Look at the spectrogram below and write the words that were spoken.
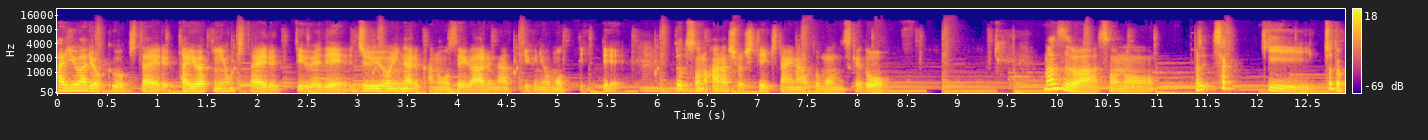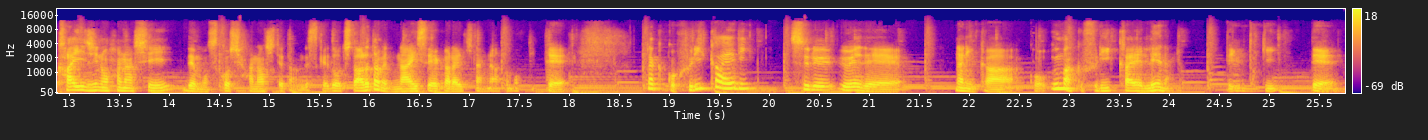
対話力を鍛える対話筋を鍛えるっていう上で重要になる可能性があるなっていうふうに思っていてうん。ちょっとその話をしていきたいなと思うんですけどまずはそのさっききちょっと開示の話でも少し話してたんですけどちょっと改めて内政からいきたいなと思っていてなんかこう振り返りする上で何かこううまく振り返れないっていう時って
